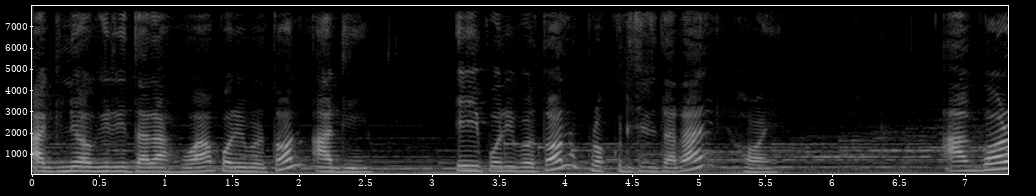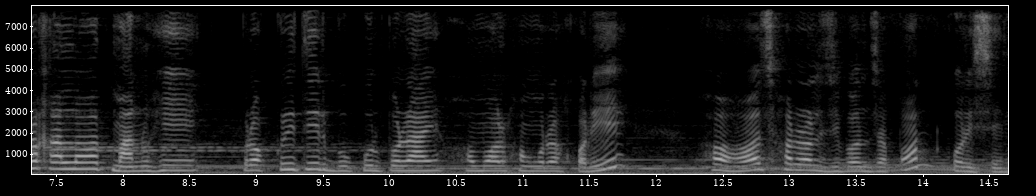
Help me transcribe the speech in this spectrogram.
আগ্নেয়গিৰিৰ দ্বাৰা হোৱা পৰিৱৰ্তন আদি। এই পৰিৱৰ্তন প্ৰকৃতিৰ দ্বাৰাই হয়। আগৰ কালত মানুহে প্ৰকৃতিৰ বুকুৰ পৰাই সমল সংগ্ৰহ কৰি সহজ সৰল জীৱন যাপন কৰিছিল।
